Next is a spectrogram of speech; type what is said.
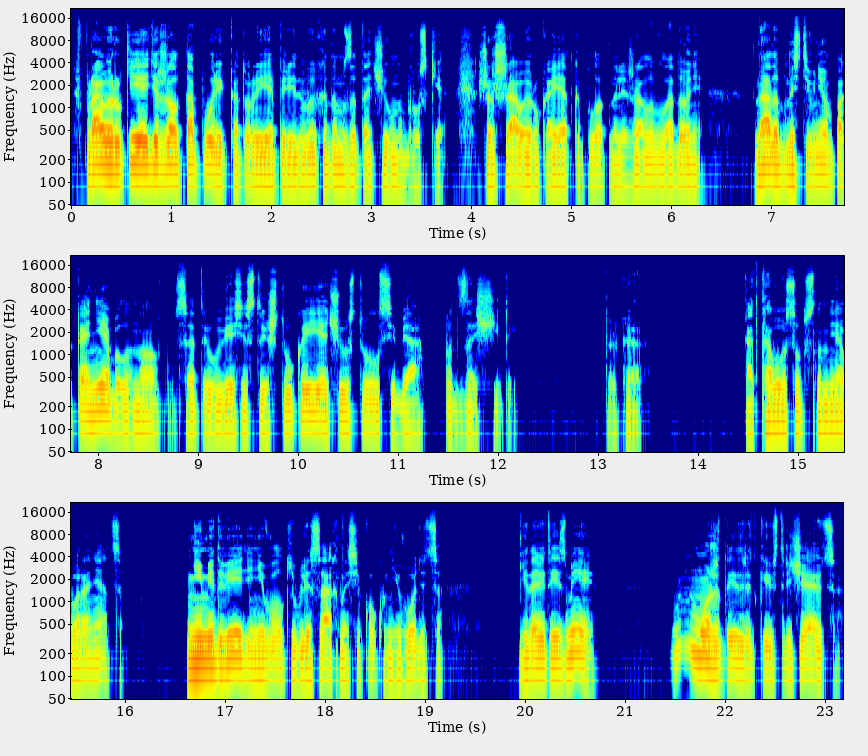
В правой руке я держал топорик, который я перед выходом заточил на бруске. Шершавая рукоятка плотно лежала в ладони. Надобности в нем пока не было, но с этой увесистой штукой я чувствовал себя под защитой. Только от кого, собственно, мне обороняться? Ни медведи, ни волки в лесах на Сикоку не водятся. Ядовитые змеи? Может, изредка и встречаются.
